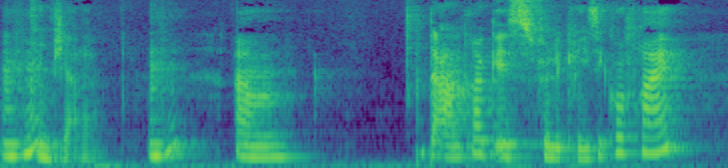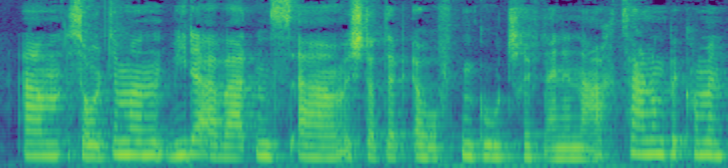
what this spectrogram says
Mhm. Fünf Jahre. Mhm. Ähm, der Antrag ist völlig risikofrei. Ähm, sollte man wieder erwartens äh, statt der erhofften Gutschrift eine Nachzahlung bekommen,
